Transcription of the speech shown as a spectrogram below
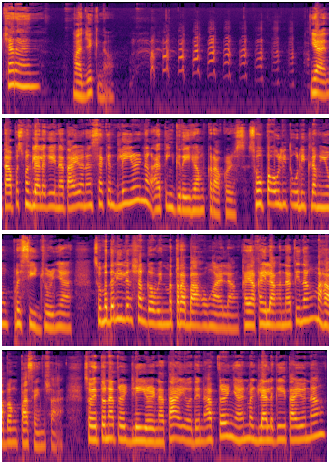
Charan! Magic, no? Yan, tapos maglalagay na tayo ng second layer ng ating graham crackers. So, paulit-ulit lang yung procedure niya. So, madali lang siyang gawin, matrabaho nga lang. Kaya kailangan natin ng mahabang pasensya. So, ito na third layer na tayo. Then, after nyan, maglalagay tayo ng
